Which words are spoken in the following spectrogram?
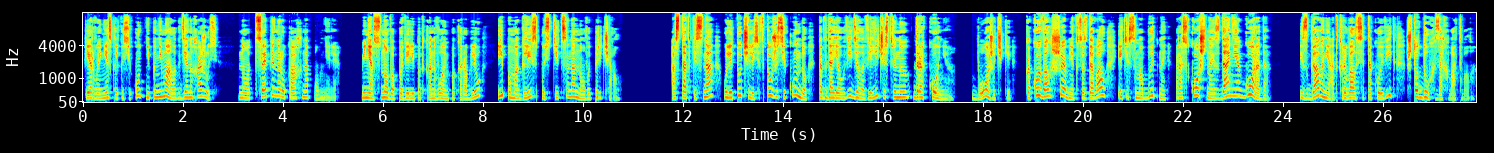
Первые несколько секунд не понимала, где нахожусь, но цепи на руках напомнили. Меня снова повели под конвоем по кораблю и помогли спуститься на новый причал. Остатки сна улетучились в ту же секунду, когда я увидела величественную драконию. Божечки, какой волшебник создавал эти самобытные, роскошные здания города! Из гавани открывался такой вид, что дух захватывало.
